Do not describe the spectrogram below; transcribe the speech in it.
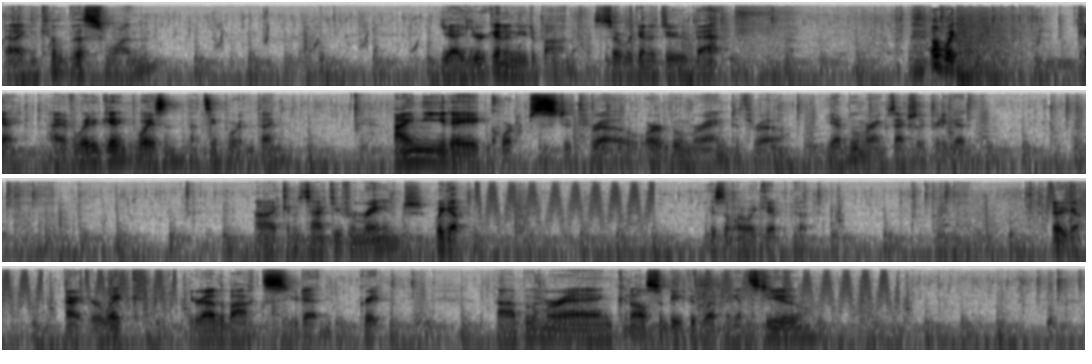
Then I can kill this one. Yeah, you're gonna need a bomb. So we're gonna do that. Oh, wait! Okay, I avoided getting poisoned. That's the important thing. I need a corpse to throw, or a boomerang to throw. Yeah, boomerang's actually pretty good. I can attack you from range. Wake up! Doesn't want to wake up yet. There you go. Alright, you're awake. You're out of the box. You're dead. Great. Uh, boomerang could also be a good weapon against you.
